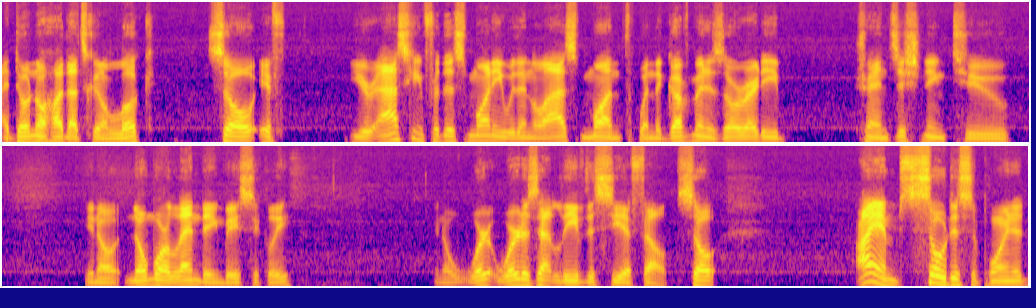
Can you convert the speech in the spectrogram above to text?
I don't know how that's going to look. So if you're asking for this money within the last month, when the government is already transitioning to, you know, no more lending, basically, you know, where where does that leave the CFL? So I am so disappointed.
